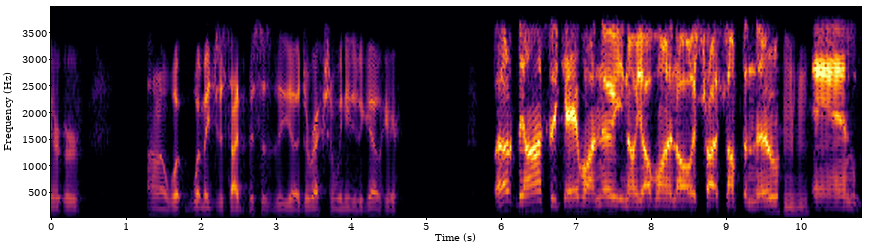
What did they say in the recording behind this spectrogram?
or, or I don't know, what what made you decide that this is the uh, direction we needed to go here? Well, to be honest with you, Cable, I knew you know y'all wanted to always try something new, Mm-hmm. and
